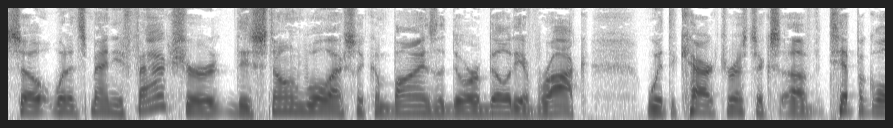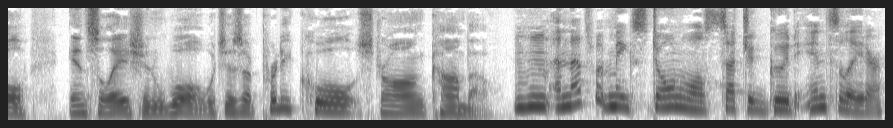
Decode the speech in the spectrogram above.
So when it's manufactured, the stone wool actually combines the durability of rock with the characteristics of typical insulation wool, which is a pretty cool, strong combo. Mhm, And that's what makes stone wool such a good insulator.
